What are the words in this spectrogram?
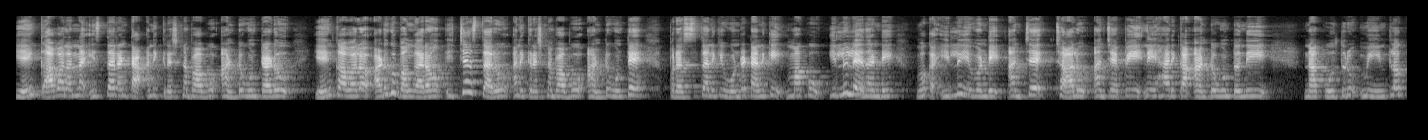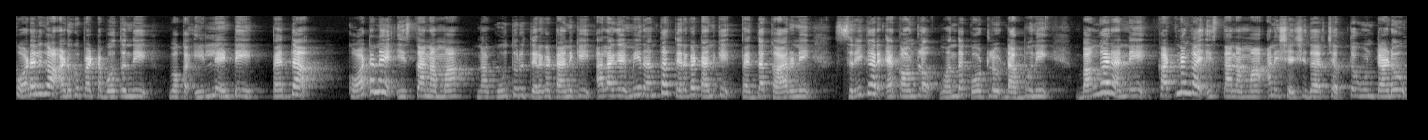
ఏం కావాలన్నా ఇస్తారంట అని కృష్ణబాబు అంటూ ఉంటాడు. ఏం కావాలో అడుగు బంగారం ఇచ్చేస్తారు అని కృష్ణబాబు అంటూ ఉంటే ప్రస్తుతానికి ఉండటానికి మాకు ఇల్లు లేదండి. ఒక ఇల్లు ఇవ్వండి అంచే చాలు అని చెప్పి నిహారిక అంటూ ఉంటుంది. నా కూతురు మీ ఇంట్లో కోడలుగా అడుగు పెట్టబోతుంది. ఒక ఇల్లేంటి? పెద్ద కోటనే ఇస్తానమ్మా. నా కూతురు తిరగటానికి అలాగే మీరంతా తిరగటానికి పెద్ద కారుని శ్రీకర్ అకౌంట్లో వంద కోట్లు డబ్బుని బంగారాన్ని కట్నంగా ఇస్తానమ్మా అని శశిధర్ చెప్తూ ఉంటాడు.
